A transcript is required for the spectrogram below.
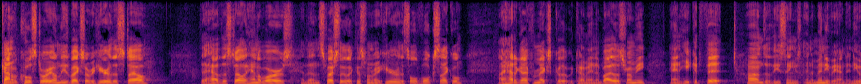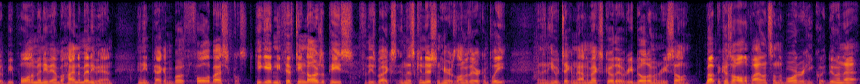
Kind of a cool story on these bikes over here, this style. They have this style of handlebars, and then especially like this one right here, this old Volkcycle. I had a guy from Mexico that would come in and buy those from me, and he could fit tons of these things in a minivan, and he would be pulling a minivan behind a minivan, and he'd pack them both full of bicycles. He gave me $15 a piece for these bikes in this condition here, as long as they were complete, and then he would take them down to Mexico, they would rebuild them and resell them. But because of all the violence on the border, he quit doing that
